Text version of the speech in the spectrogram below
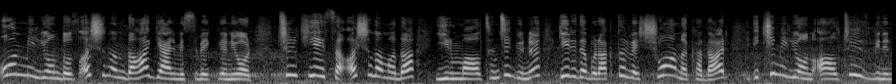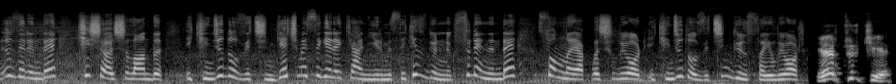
10 milyon doz aşının daha gelmesi bekleniyor. Türkiye ise aşılamada 26. günü geride bıraktı ve şu ana kadar 2 milyon 600 binin üzerinde kişi aşılandı. İkinci doz için geçmesi gereken 28 günlük sürenin de sonuna yaklaşılıyor. İkinci doz için gün sayılıyor. Eğer Türkiye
